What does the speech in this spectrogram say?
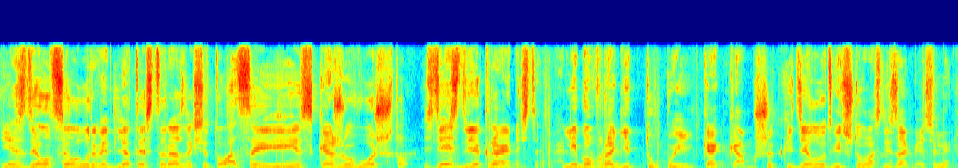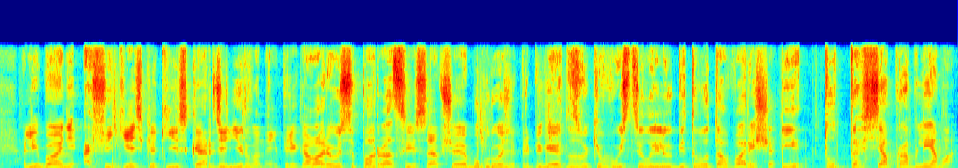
Я сделал целый уровень для теста разных ситуаций и скажу вот что. Здесь две крайности. Либо враги тупые, как камушек, и делают вид, что вас не заметили, либо они офигеть какие скоординированные, переговариваются по рации, сообщая об угрозе, прибегают на звуки выстрела или убитого товарища. И тут-то вся проблема.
